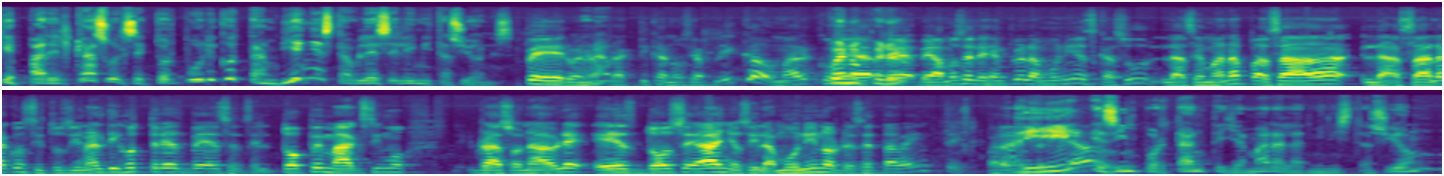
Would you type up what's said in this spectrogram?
que para el caso del sector público también establece limitaciones. Pero en la práctica no se aplica, Marco. Bueno, pero, veamos el ejemplo de la MUNI de Escazú. La semana pasada la Sala Constitucional dijo tres veces, el tope máximo razonable es 12 años y la MUNI nos receta 20. Para Ahí es importante llamar a la administración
